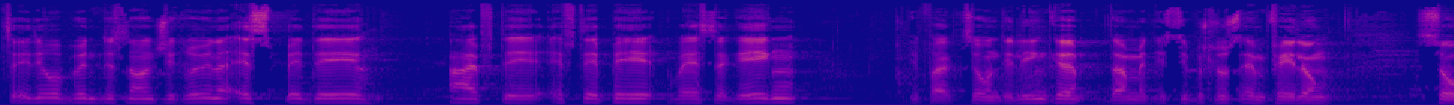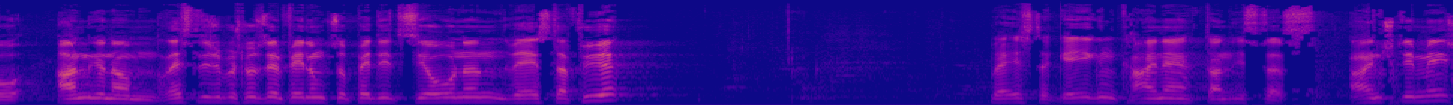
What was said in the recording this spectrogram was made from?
CDU, BÜNDNIS 90 die GRÜNEN, SPD, AfD, FDP. Wer ist dagegen? Die Fraktion DIE LINKE. Damit ist die Beschlussempfehlung so angenommen. Restliche Beschlussempfehlung zu Petitionen. Wer ist dafür? Wer ist dagegen? Keine. Dann ist das einstimmig.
